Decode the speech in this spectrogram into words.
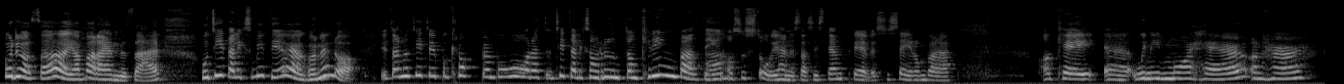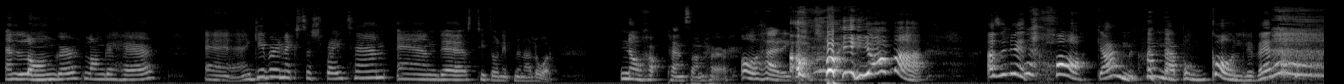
Och då så hör jag bara henne så här. Hon tittar liksom inte i ögonen då, utan hon tittar ju på kroppen, på håret och tittar liksom runt omkring på allting. Och så står ju hennes assistent bredvid så säger hon bara Okej, eh, we need more hair on her and longer, longer hair. Uh, give her an extra spray tan and uh, så tittar hon på mina lår. No hot pants on her. Åh herregud. Och jag bara! Alltså du vet hakan hamnar på golvet.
